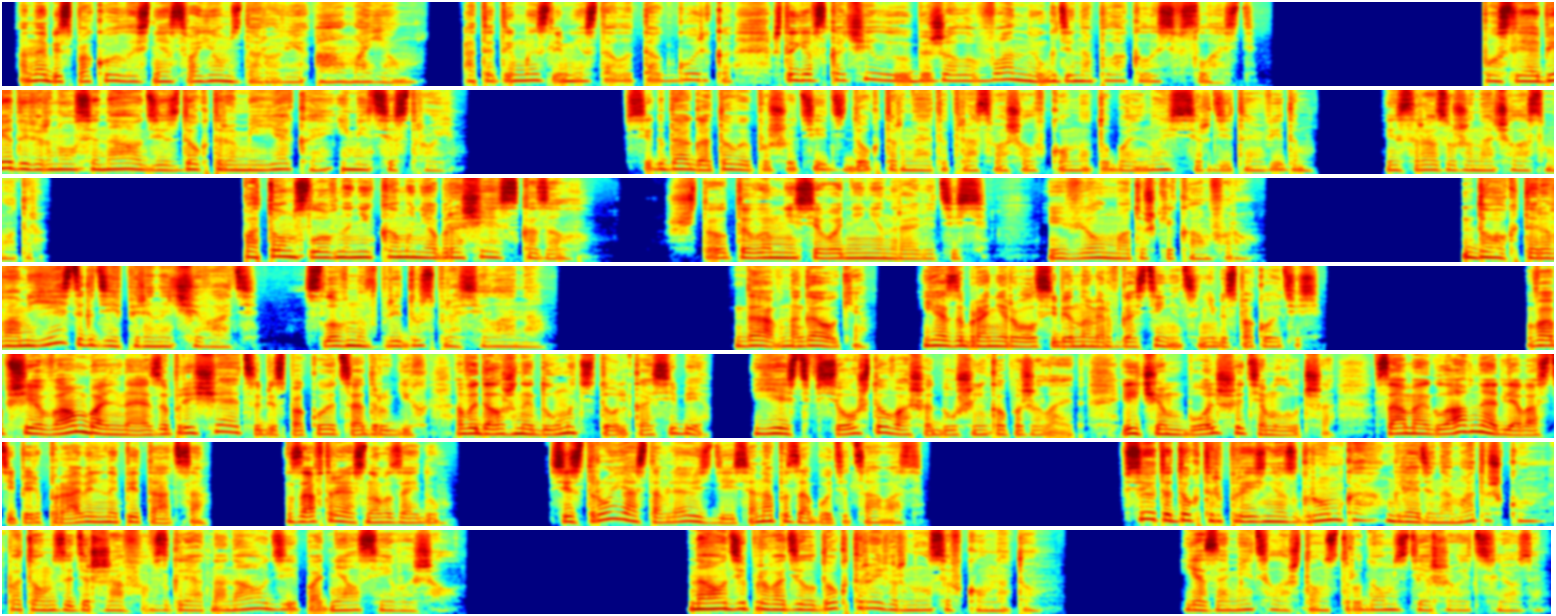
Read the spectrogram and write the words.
Она беспокоилась не о своем здоровье, а о моем. От этой мысли мне стало так горько, что я вскочила и убежала в ванную, где наплакалась в сласть. После обеда вернулся Науди с доктором Мияко и медсестрой. Всегда готовый пошутить, доктор на этот раз вошел в комнату больной с сердитым видом и сразу же начал осмотр. Потом, словно никому не обращаясь, сказал — «Что-то вы мне сегодня не нравитесь», и ввел матушке камфору. «Доктор, вам есть где переночевать?» Словно в бреду спросила она. «Да, в Нагаоке. Я забронировал себе номер в гостинице, не беспокойтесь». «Вообще, вам, больная, запрещается беспокоиться о других. Вы должны думать только о себе. Есть все, что ваша душенька пожелает, и чем больше, тем лучше. Самое главное для вас теперь правильно питаться. Завтра я снова зайду. Сестру я оставляю здесь, она позаботится о вас». Все это доктор произнес громко, глядя на матушку, потом, задержав взгляд на Науди, поднялся и вышел. Науди проводил доктора и вернулся в комнату. Я заметила, что он с трудом сдерживает слезы.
